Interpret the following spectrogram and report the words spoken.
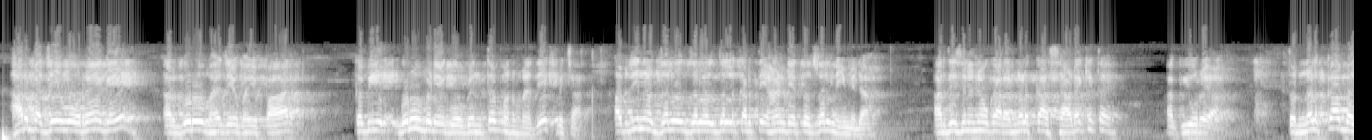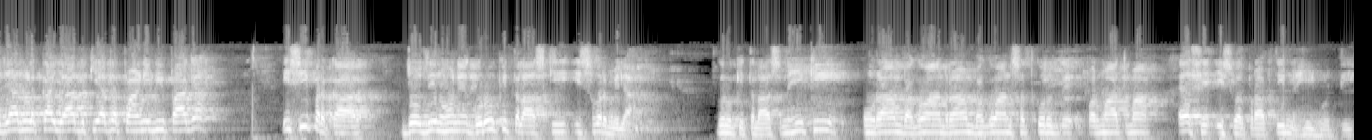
हर बजे वो रह गए, और गुरु भजे भाई पार, कबीर, गुरु बड़े गोविंद तो मन में देख विचार। अब जिन्हें जल जल जल करते हांडे तो जल नहीं मिला। और जिसने नो कहा नलका साढ़े की तय अक्यू रहा। तो नलका भजा नलका याद किया तो पानी भी पा गया। इसी प्रकार जो जिन्होंने गुरु की तलाश की, ईश्वर मिला। गुरु की तलाश नहीं की वो राम भगवान राम भगवान, सतगुरु परमात्मा, ऐसे ईश्वर प्राप्ति नहीं होती।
